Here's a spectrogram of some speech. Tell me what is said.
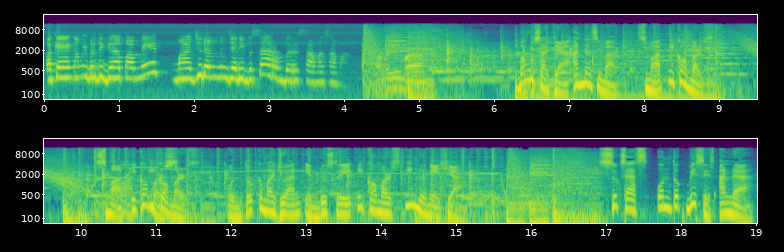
Oke, kami bertiga pamit, maju dan menjadi besar bersama-sama. Sampai jumpa. Baru saja Anda simak Smart E-Commerce. Smart, E-Commerce untuk kemajuan industri e-commerce Indonesia. Sukses untuk bisnis Anda.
